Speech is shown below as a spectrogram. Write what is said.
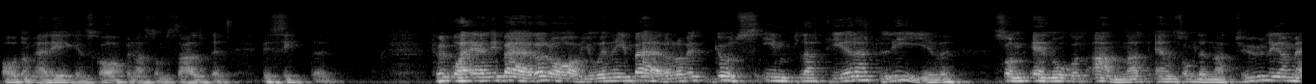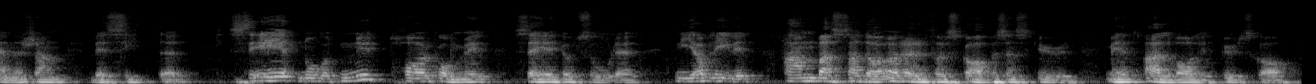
av de här egenskaperna som saltet besitter. För vad är ni bärare av? Jo, är ni bärare av ett Guds implanterat liv som är något annat än som den naturliga människan besitter. Se, något nytt har kommit, säger Guds ordet. Ni har blivit ambassadörer för skapelsens Gud med ett allvarligt budskap.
